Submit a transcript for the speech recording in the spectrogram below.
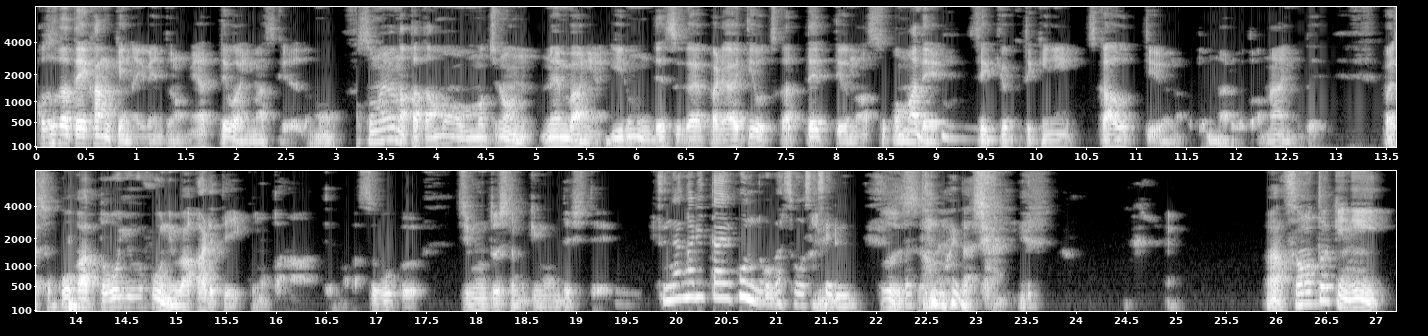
子育て関係のイベントのもやってはいますけれども、そのような方ももちろんメンバーにはいるんですが、やっぱり IT を使ってっていうのはそこまで積極的に使うっていうようなことになることはないので、ぱりそこがどういうふうに分かれていくのかなっていうのがすごく自分としても疑問でして。つながりたい本能がそうさせる、うん、そうですよね。確かに。まあ、その時に、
